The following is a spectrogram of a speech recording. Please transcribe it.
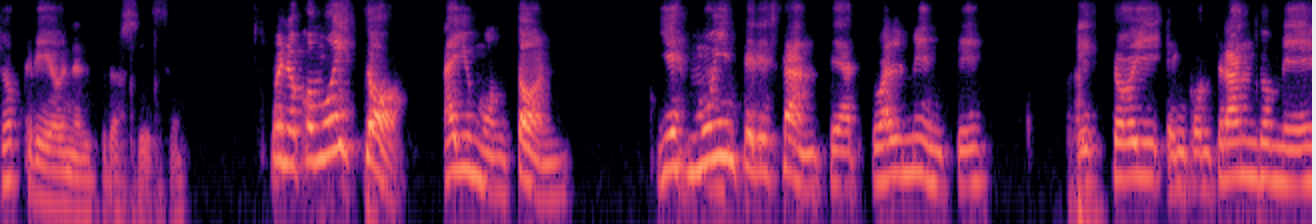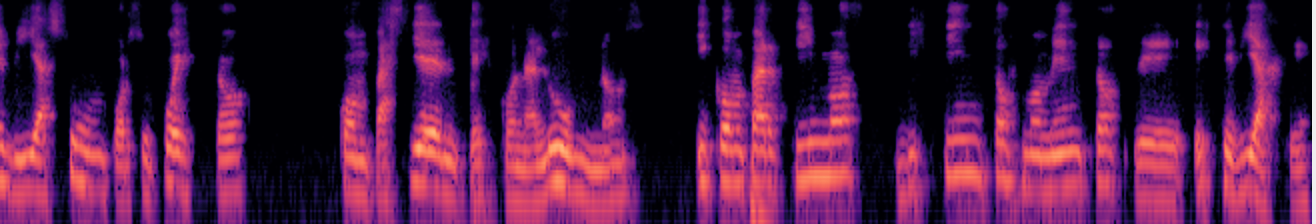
Yo creo en el proceso. Bueno, como esto hay un montón y es muy interesante actualmente. Estoy encontrándome vía Zoom, por supuesto, con pacientes, con alumnos y compartimos distintos momentos de este viaje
